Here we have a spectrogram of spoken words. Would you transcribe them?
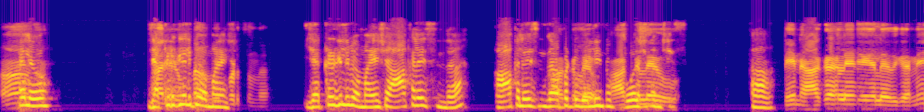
హలో? ఎక్కడికి వెళ్ళిపోయావు మహేష్? ఎక్కడికి వెళ్ళిపోయావు మహేష్? ఆకలేసిందా? ఆకలేసింది కాబట్టి వెళ్ళి నువ్వు భోజనం. చేసి. నేను ఆకలి వేయలేదు కానీ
